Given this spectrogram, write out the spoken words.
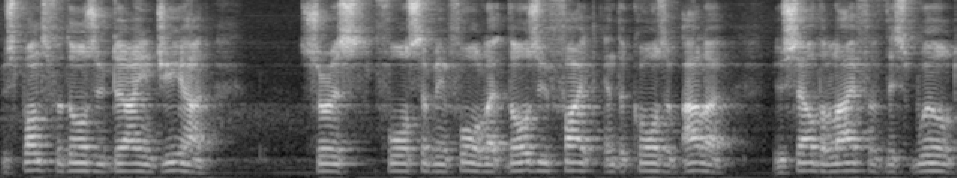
Response for those who die in jihad. Surah 474, let those who fight in the cause of Allah, who sell the life of this world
